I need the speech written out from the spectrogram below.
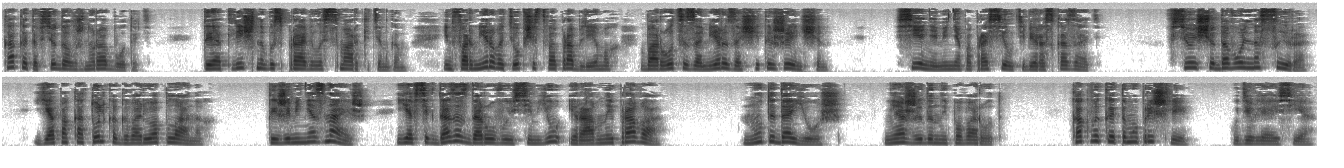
как это все должно работать. Ты отлично бы справилась с маркетингом, информировать общество о проблемах, бороться за меры защиты женщин, Сеня меня попросил тебе рассказать. Все еще довольно сыро. Я пока только говорю о планах. Ты же меня знаешь. Я всегда за здоровую семью и равные права. Ну ты даешь. Неожиданный поворот. Как вы к этому пришли? Удивляюсь я.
